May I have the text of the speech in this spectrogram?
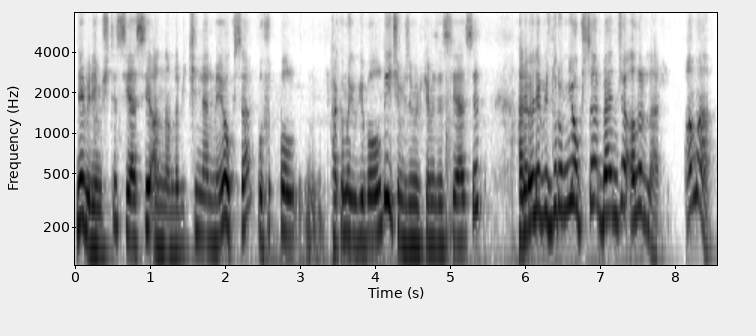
ne bileyim işte siyasi anlamda bir kinlenme yoksa bu futbol takımı gibi olduğu için bizim ülkemizde siyaset hani öyle bir durum yoksa bence alırlar. Ama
